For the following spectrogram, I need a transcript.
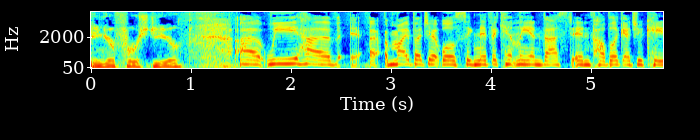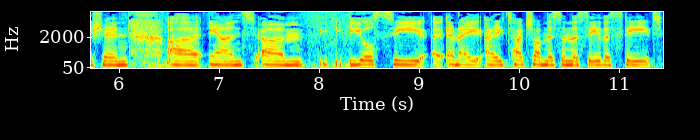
in your first year? Uh, we have uh, my budget will significantly invest in public education, uh, and um, you'll see. And I, I touch on this in the State the State,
